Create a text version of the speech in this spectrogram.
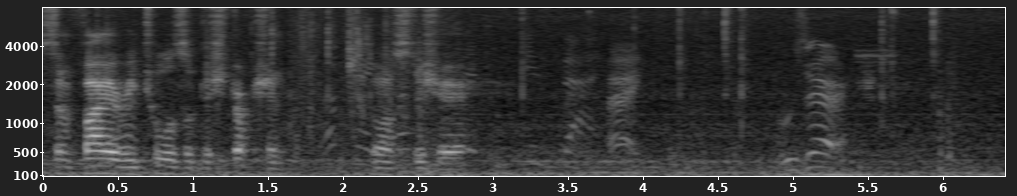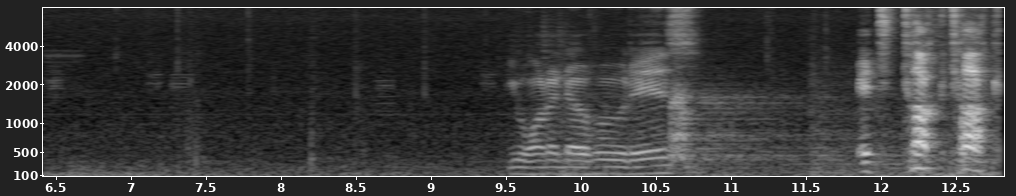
some fiery tools of destruction he wants to share. Hey, who's there? You want to know who it is? It's Tuk Tuk!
